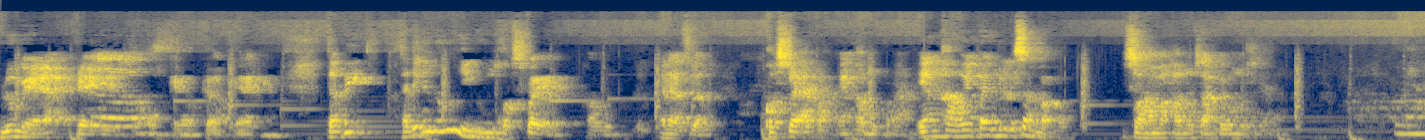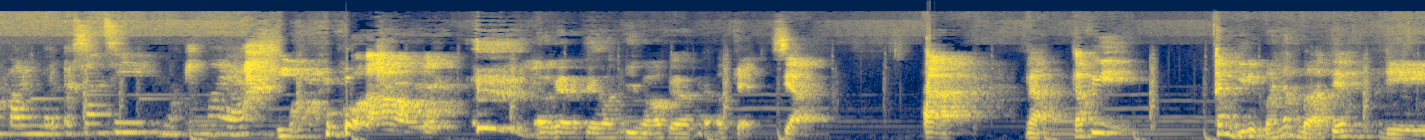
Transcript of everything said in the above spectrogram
belum ya. Oke. Oke oke oke. Tapi tadi kan kamu nyinggung cosplay ya, kamu. Enak banget. Cosplay apa yang kamu pernah? Yang kamu yang paling berkesan kamu? Selama kamu sampai umur sekarang. Yang paling berkesan sih Makima ya. wow. Oke oke Wakima oke oke oke siap. Ah, nah tapi kan gini banyak banget ya di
